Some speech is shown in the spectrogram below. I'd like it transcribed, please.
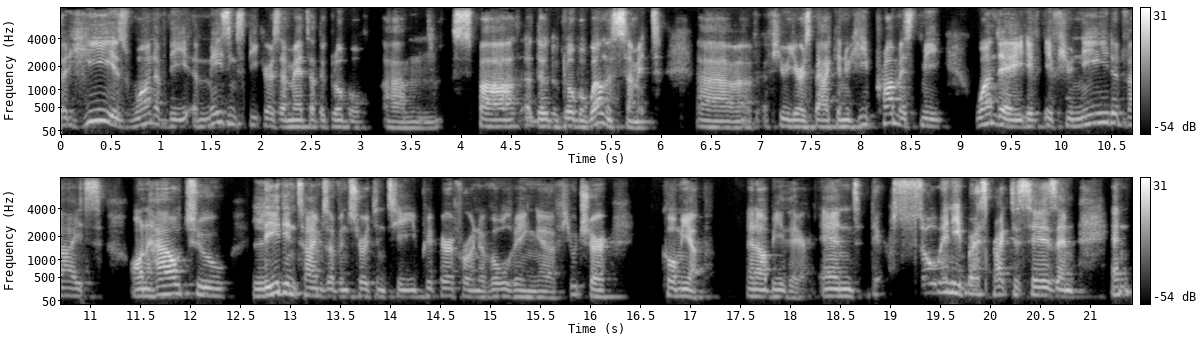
but he is one of the amazing speakers I met at the Global um, Spa, the, the, Global Wellness Summit uh, a few years back. And he promised me one day, if, if you need advice on how to lead in times of uncertainty, prepare for an evolving uh, future, call me up and I'll be there. And there are so many best practices and and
